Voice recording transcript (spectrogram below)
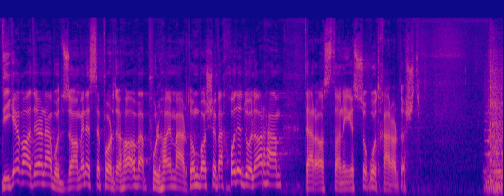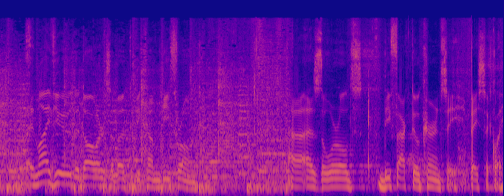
دیگه قادر نبود زامن سپرده ها و پول های مردم باشه و خود دلار هم در آستانه سقوط قرار داشت. In my view, the dollar is about to become dethroned uh, as the world's de facto currency, basically.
